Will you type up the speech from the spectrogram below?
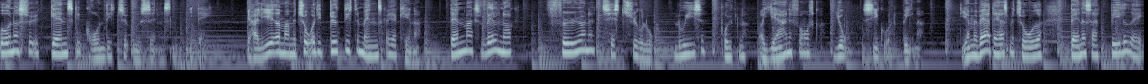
undersøge ganske grundigt til udsendelsen i dag. Jeg har allieret mig med to af de dygtigste mennesker, jeg kender. Danmarks vel nok førende testpsykolog Louise Brygner og hjerneforsker Jon Sigurd Vener. De har med hver deres metoder dannet sig et billede af,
